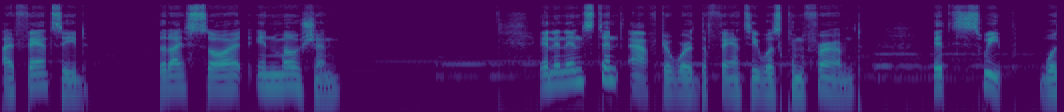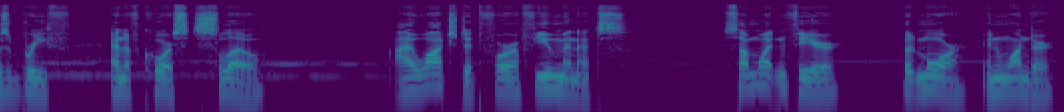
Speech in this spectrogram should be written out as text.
I fancied that I saw it in motion. In an instant afterward, the fancy was confirmed. Its sweep was brief and, of course, slow. I watched it for a few minutes, somewhat in fear, but more in wonder.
